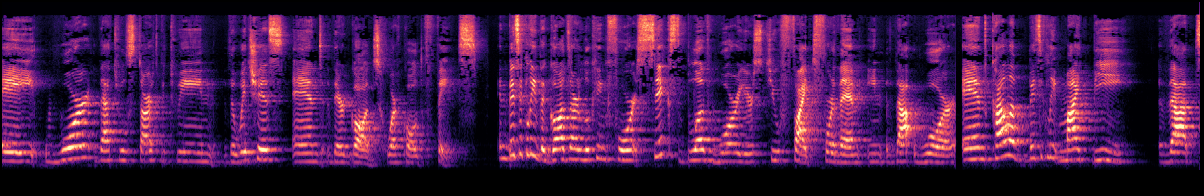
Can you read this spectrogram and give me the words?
a war that will start between the witches and their gods, who are called fates. And basically, the gods are looking for six blood warriors to fight for them in that war. And Kala basically might be that,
